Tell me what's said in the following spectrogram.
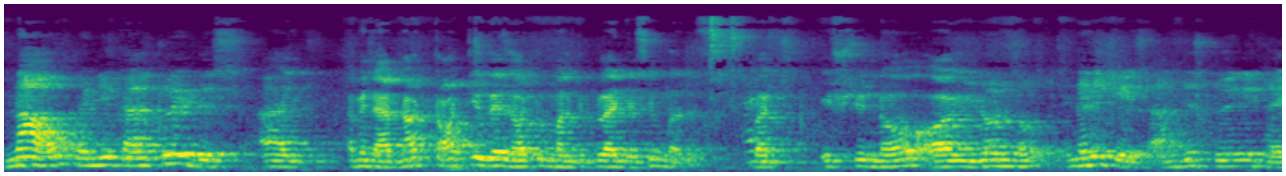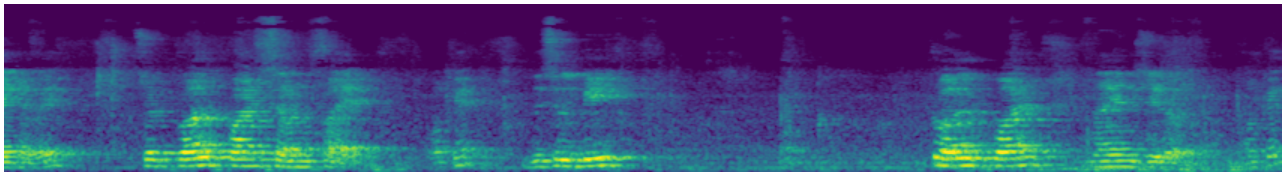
Now, when you calculate this, I, I mean, I have not taught you guys how to multiply decimals, but if you know or you don't know, in any case, I'm just doing it right away. So 12.75, okay? This will be 12.90, okay?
